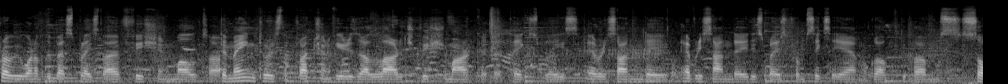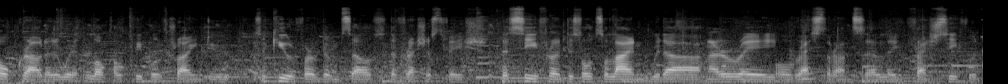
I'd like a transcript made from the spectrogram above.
probably one of the best places to have fish in Malta. The main tourist attraction here is a large fish market that takes place every Sunday. Every Sunday this place from 6 a.m. o'clock becomes so crowded with local people trying to secure for themselves the freshest fish. The seafront is also lined with an array of restaurants selling fresh seafood.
